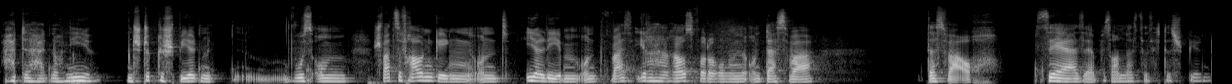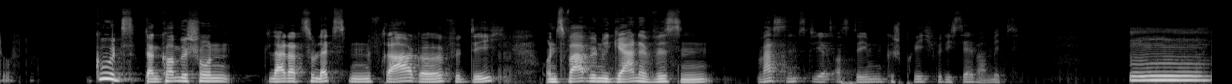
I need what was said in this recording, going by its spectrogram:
hatte halt noch nie ein Stück gespielt, mit, wo es um schwarze Frauen ging und ihr Leben und was ihre Herausforderungen. Und das war, das war auch sehr, sehr besonders, dass ich das spielen durfte. Gut, dann kommen wir schon leider zur letzten Frage für dich. Und zwar würden wir gerne wissen, was nimmst du jetzt aus dem Gespräch für dich selber mit? Mm,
